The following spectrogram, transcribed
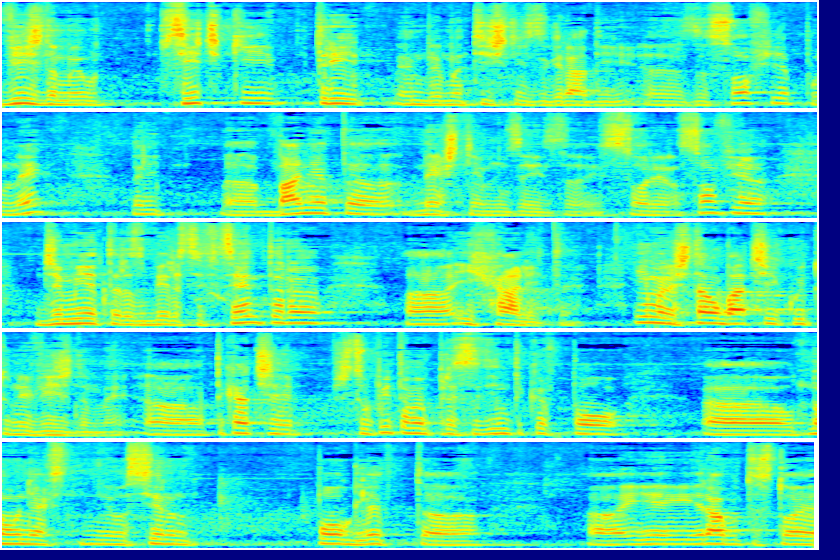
виждаме всички три емблематични сгради за София, поне. Нали, банята, днешния музей за история на София, джамията, разбира се, в центъра и халите. Има неща обаче, които не виждаме. А, така че ще се опитаме през един такъв по, а, отново нюансиран поглед а, а, и, и работа с този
